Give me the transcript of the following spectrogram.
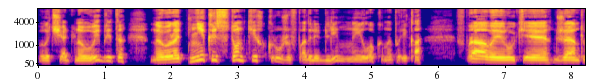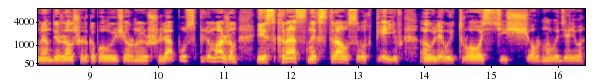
было тщательно выбрито, на воротник из тонких кружев падали длинные локоны парика. В правой руке джентльмен держал широкополую черную шляпу с плюмажем из красных страусовых перьев, а в левой трости из черного дерева.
